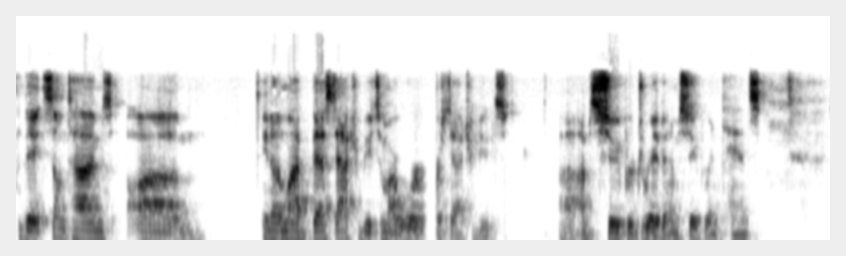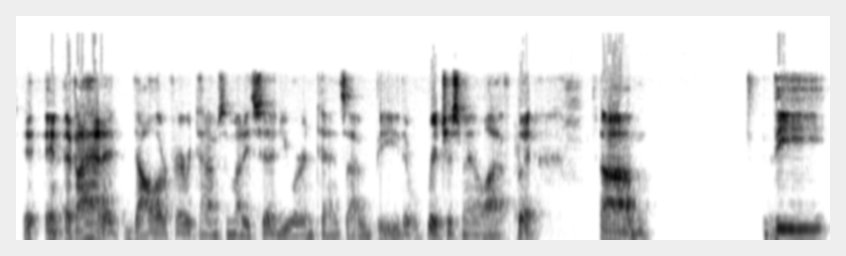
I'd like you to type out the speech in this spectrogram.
that sometimes, um, you know, my best attributes are my worst attributes. Uh, I'm super driven, I'm super intense. And if I had a dollar for every time somebody said you were intense, I would be the richest man alive. But um, the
